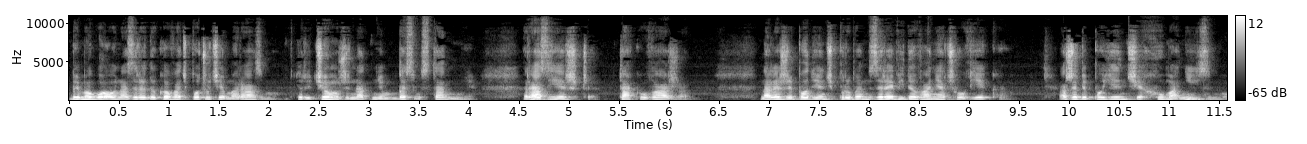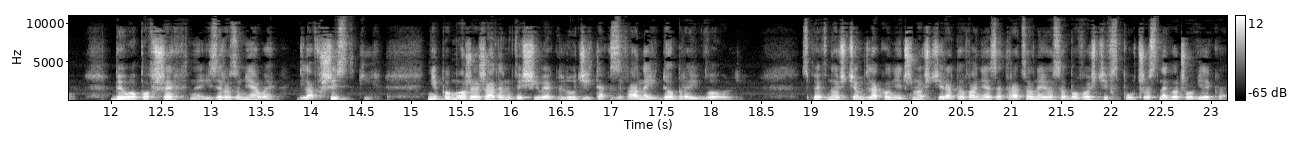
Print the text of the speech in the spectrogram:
by mogła ona zredukować poczucie marazmu, który ciąży nad nią bezustannie. Raz jeszcze, tak uważam, należy podjąć próbę zrewidowania człowieka, ażeby pojęcie humanizmu było powszechne i zrozumiałe dla wszystkich, nie pomoże żaden wysiłek ludzi tak zwanej dobrej woli. Z pewnością dla konieczności ratowania zatraconej osobowości współczesnego człowieka,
